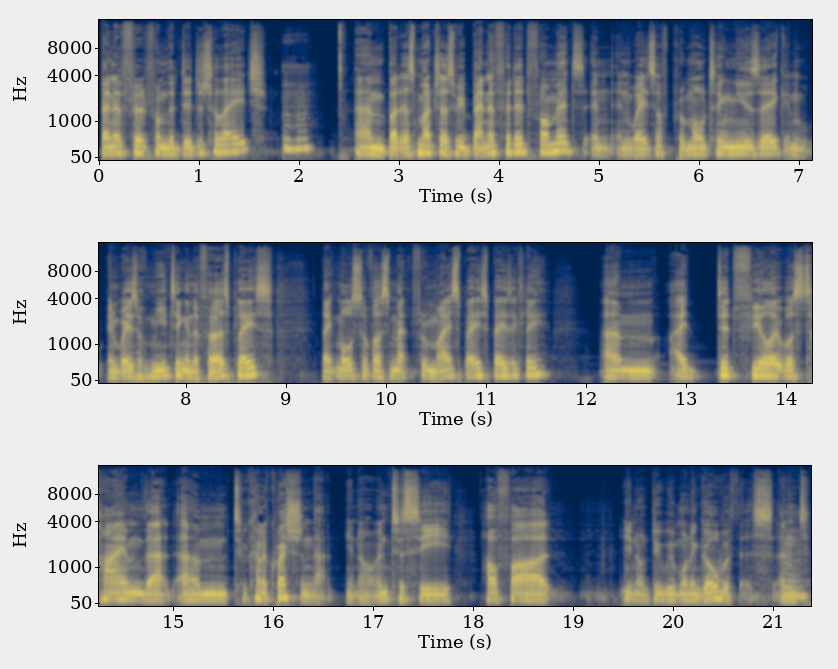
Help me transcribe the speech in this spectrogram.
benefit from the digital age. hmm Um, but as much as we benefited from it in, in ways of promoting music and in ways of meeting in the first place, like most of us met through MySpace basically, um, I did feel it was time that um, to kind of question that, you know, and to see how far, you know, do we want to go with this? And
